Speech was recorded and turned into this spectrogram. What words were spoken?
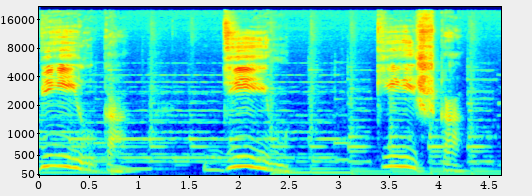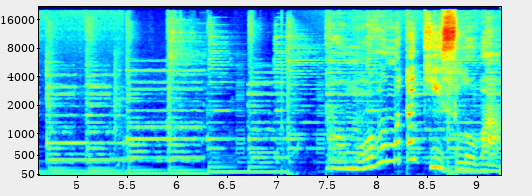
Білка, дім, кішка. Промовимо такі слова.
